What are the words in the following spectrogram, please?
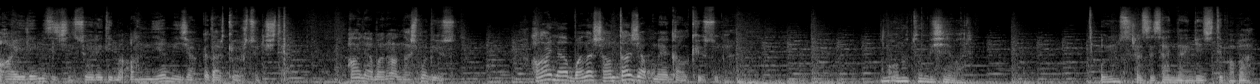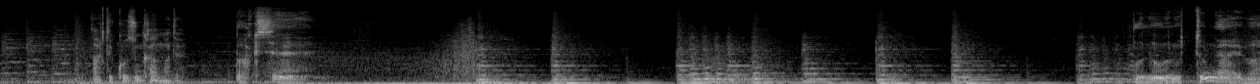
ailemiz için söylediğimi anlayamayacak kadar körsün işte. Hala bana anlaşma diyorsun. Hala bana şantaj yapmaya kalkıyorsun ya. Ama unuttuğum bir şey var. Oyun sırası senden geçti baba. Artık kozun kalmadı. Bak sen. Bunu unuttun galiba.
